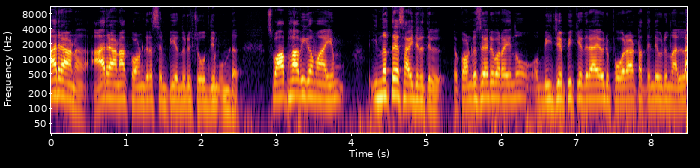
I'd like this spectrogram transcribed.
ആരാണ് ആരാണ് ആ കോൺഗ്രസ് എം പി എന്നൊരു ചോദ്യം ഉണ്ട്. സ്വാഭാവികമായും ഇന്നത്തെ സാഹചര്യത്തിൽ കോൺഗ്രസ്സുകാർ പറയുന്നു ബി ജെ പിക്കെതിരായ ഒരു പോരാട്ടത്തിന്റെ ഒരു നല്ല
